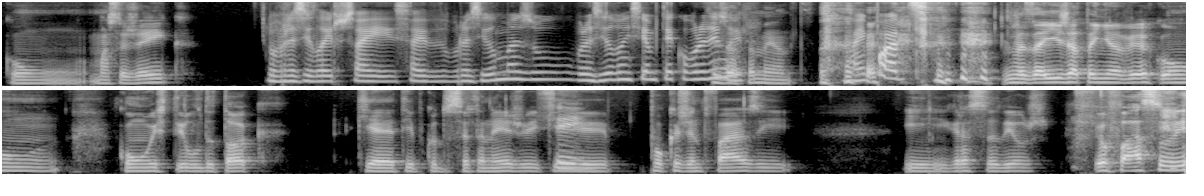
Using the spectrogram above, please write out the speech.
com Master Jake. O brasileiro sai, sai do Brasil, mas o Brasil vem sempre ter com o brasileiro. Exatamente. Não hipótese. mas aí já tem a ver com, com o estilo de toque que é típico do sertanejo e que Sim. pouca gente faz e, e graças a Deus eu faço e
